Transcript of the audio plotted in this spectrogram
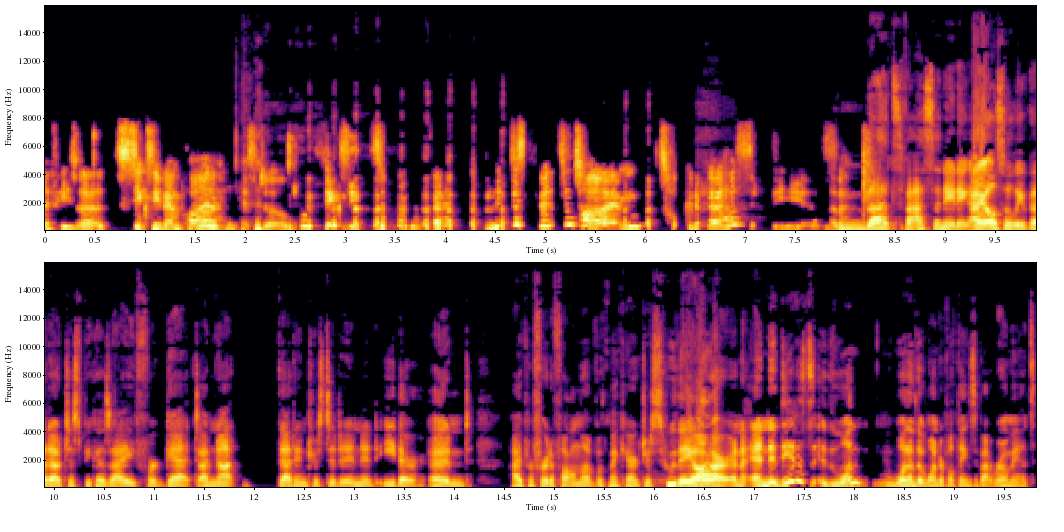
if he's a sexy vampire, he has to look sexy. So, let's just spend some time talking about how sexy he is. That's fascinating. I also leave that out just because I forget. I'm not that interested in it either. And I prefer to fall in love with my characters who they are. And, and it is one, one of the wonderful things about romance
